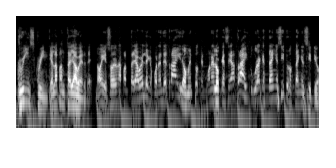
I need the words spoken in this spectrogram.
green screen, que es la pantalla verde, ¿no? Y eso es una pantalla verde que ponen detrás y de momento te ponen lo que sea atrás y tú juras que está en el sitio no está en el sitio.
